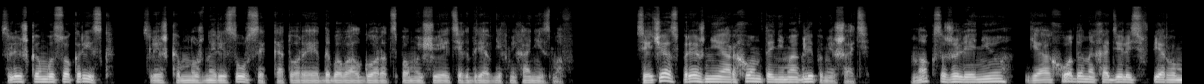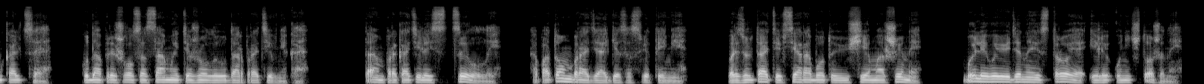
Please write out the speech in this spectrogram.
слишком высок риск, слишком нужны ресурсы, которые добывал город с помощью этих древних механизмов. Сейчас прежние архонты не могли помешать. Но, к сожалению, геоходы находились в первом кольце, куда пришелся самый тяжелый удар противника. Там прокатились сциллы, а потом бродяги со святыми. В результате все работающие машины были выведены из строя или уничтожены.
